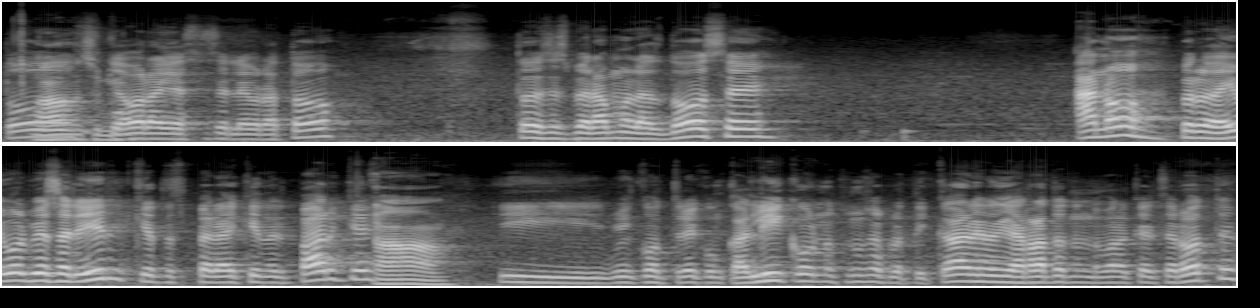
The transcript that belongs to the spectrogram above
todos. Ah, que Simón. ahora ya se celebra todo. Entonces esperamos las 12. Ah, no, pero de ahí volví a salir. Que te esperé aquí en el parque. Ah, Y me encontré con Calico, nos fuimos a platicar, y a rato por aquel cerote.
